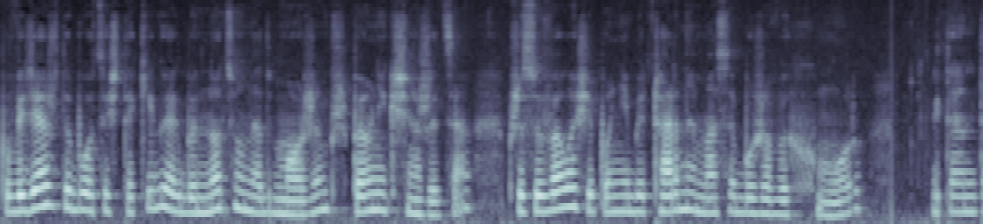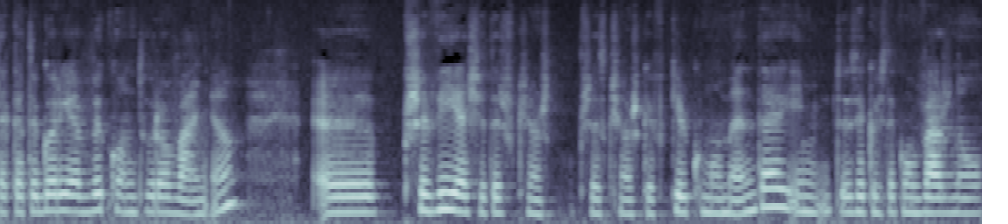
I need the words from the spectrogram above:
Powiedziała, że to było coś takiego, jakby nocą nad morzem przy pełni księżyca przesuwała się po niebie czarna masa burzowych chmur. I ten, ta kategoria wykonturowania e, przewija się też książ- przez książkę w kilku momentach i to jest jakoś taką ważną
